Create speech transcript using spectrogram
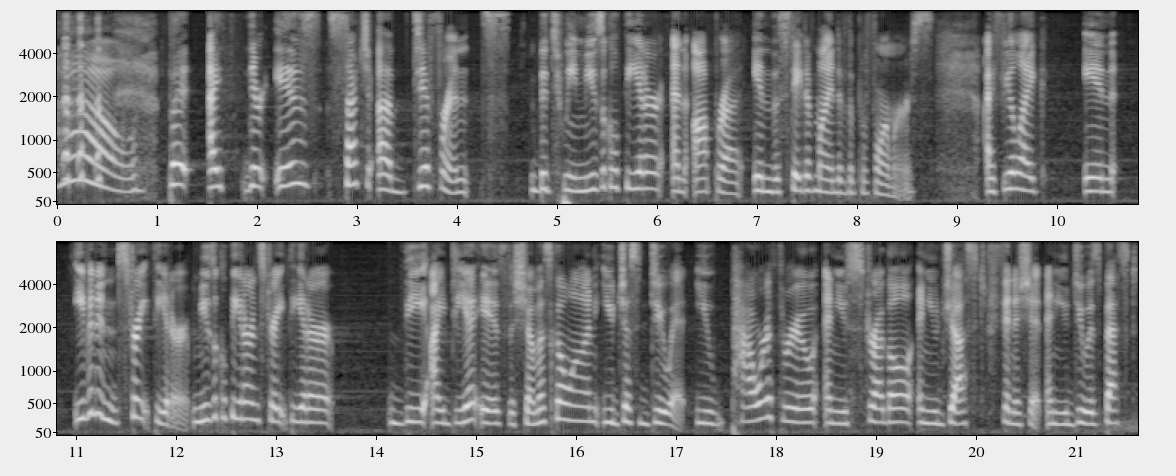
Oh. But I there is such a difference between musical theater and opera in the state of mind of the performers. I feel like in even in straight theater, musical theater and straight theater, the idea is the show must go on. You just do it. You power through and you struggle and you just finish it and you do as best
